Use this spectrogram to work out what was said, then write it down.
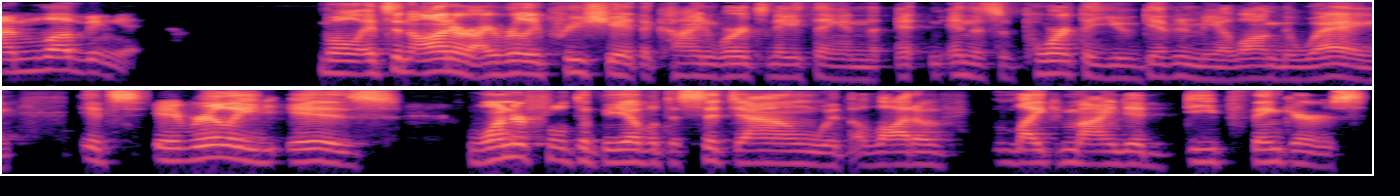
I'm loving it. Well, it's an honor. I really appreciate the kind words, Nathan, and the, and the support that you've given me along the way. It's it really is wonderful to be able to sit down with a lot of like-minded, deep thinkers.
